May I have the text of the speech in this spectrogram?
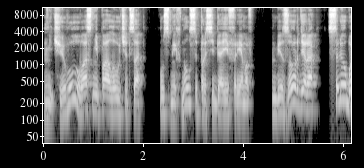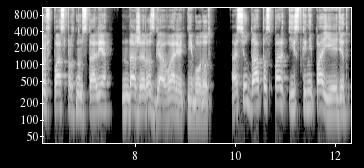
«Ничего у вас не получится», усмехнулся про себя Ефремов. Без ордера, с Любой в паспортном столе даже разговаривать не будут. А сюда паспортистка не поедет.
